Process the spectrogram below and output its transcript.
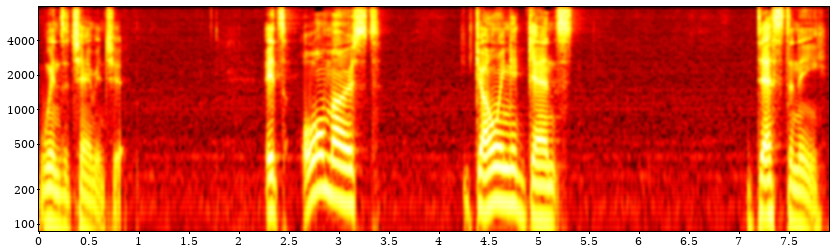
wins a championship. It's almost going against destiny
